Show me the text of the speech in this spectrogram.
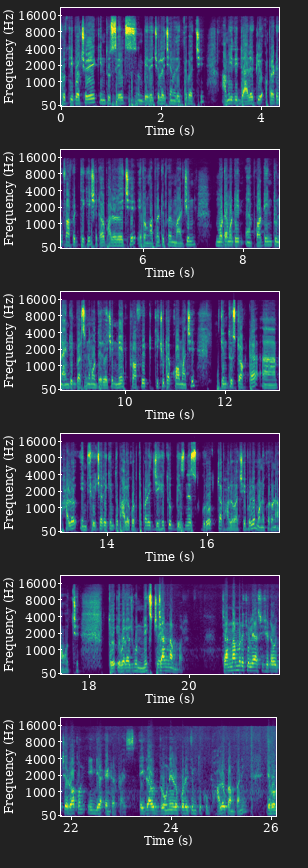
প্রতি বছরে কিন্তু সেলস বেড়ে চলেছে, আমরা দেখতে পাচ্ছি আমি যদি ডাইরেক্টলি অপারেটিং প্রফিট দেখি, সেটাও ভালো রয়েছে এবং অপারেটিং প্রফিট মার্জিন মোটামুটি ফর্টিন টু নাইনটিন পার্সেন্টের মধ্যে রয়েছে। নেট প্রফিট কিছুটা কম আছে, কিন্তু স্টকটা ভালো ইন ফিউচারে কিন্তু ভালো করতে পারে, যেহেতু বিজনেস গ্রোথটা ভালো আছে বলে মনে করো নেওয়া হচ্ছে। তো এবার আসব নেক্সট চার নাম্বার। চার নম্বরে চলে আসি, সেটা হচ্ছে রতন ইন্ডিয়া এন্টারপ্রাইজ এইটাও ড্রোনের ওপরে কিন্তু খুব ভালো কোম্পানি এবং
